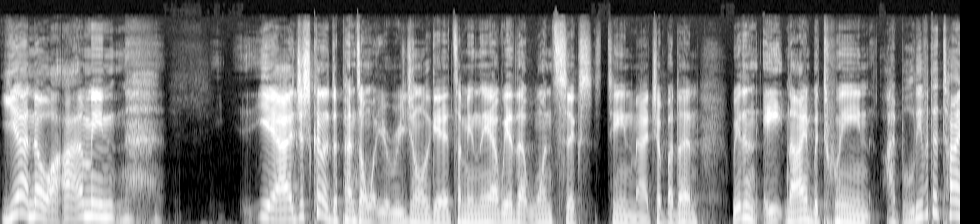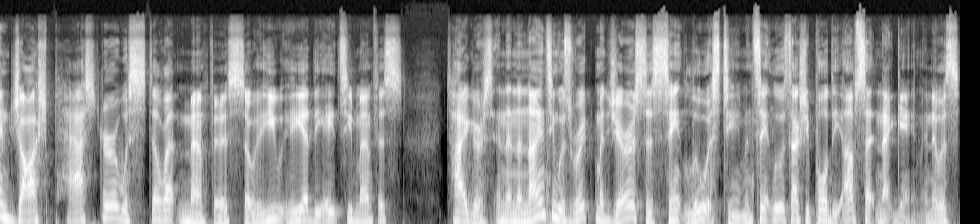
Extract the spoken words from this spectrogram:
Yeah, no, I, I mean, yeah, it just kind of depends on what your regional gets. I mean, yeah, we had that 116 matchup, but then we had an 8 9 between, I believe at the time, Josh Pastner was still at Memphis. So he, he had the 8 seed Memphis Tigers. And then the 19 was Rick Majerus' St. Louis team. And St. Louis actually pulled the upset in that game. And it was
